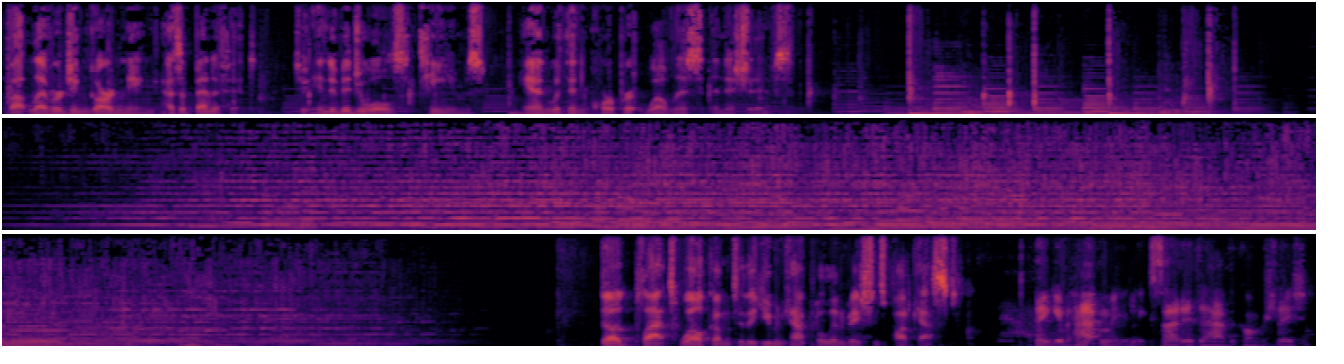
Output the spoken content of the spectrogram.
about leveraging gardening as a benefit to individuals, teams, and within corporate wellness initiatives. Doug Platts, welcome to the Human Capital Innovations Podcast. Thank you for having me. Excited to have the conversation.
